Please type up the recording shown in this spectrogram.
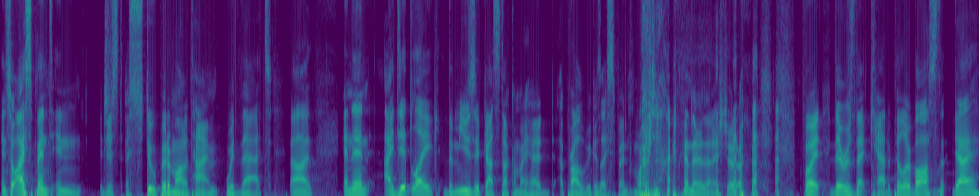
and so I spent in just a stupid amount of time with that. Uh, and then I did like the music got stuck in my head, uh, probably because I spent more time in there than I should have. but there was that caterpillar boss guy.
